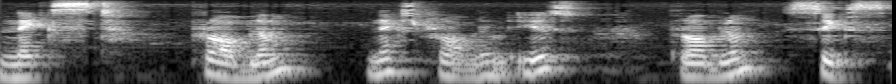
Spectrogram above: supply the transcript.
next problem. Next problem is problem 6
